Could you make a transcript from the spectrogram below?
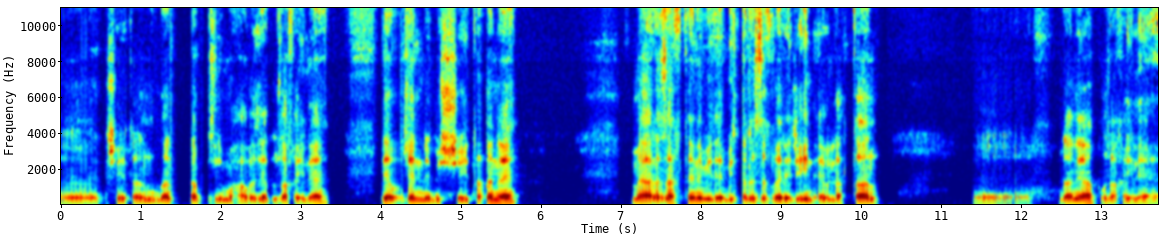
E, şeytandan bizi muhafaza et, uzak eyle. Bir de cennebi şeytane ma rezaktene bir de bize rızık vereceğin evlattan e, da ne yap? Uzak eyle.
